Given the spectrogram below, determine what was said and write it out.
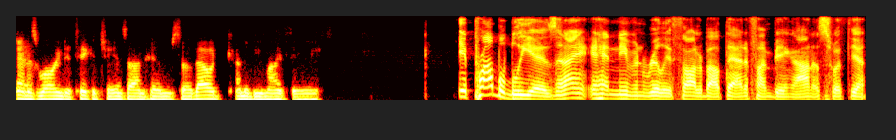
and is willing to take a chance on him. So that would kind of be my theory. It probably is, and I hadn't even really thought about that. If I'm being honest with you,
